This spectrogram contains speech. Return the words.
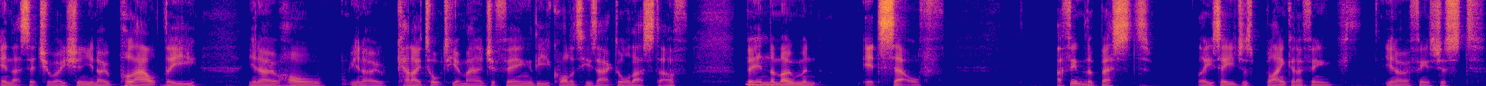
in that situation. You know, pull out the, you know, whole, you know, can I talk to your manager thing, the Equalities Act, all that stuff. But in Mhm. the moment itself, I think the best, like you say, you just blank, and I think, you know, I think it's just,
